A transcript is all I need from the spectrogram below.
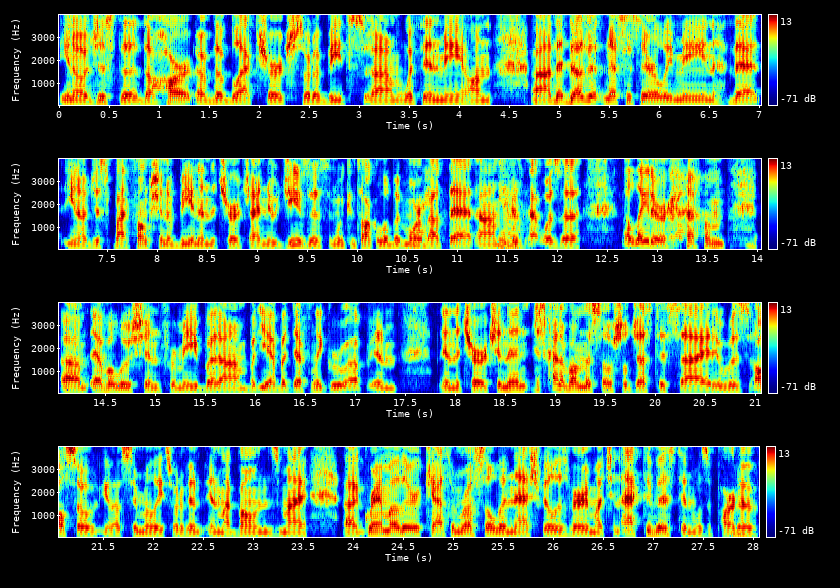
you know just the the heart of the Black church sort of beats um, within me. On uh, that doesn't necessarily mean that that you know just by function of being in the church I knew Jesus, and we can talk a little bit more right. about that um, yeah. because that was a, a later um, um, evolution for me. But um, but yeah, but definitely grew up in in the church, and then just kind of on the social justice side, it was also you know similarly sort of in, in my bones. My uh, grandmother Catherine Russell in Nashville is very much an activist and was a part mm-hmm. of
